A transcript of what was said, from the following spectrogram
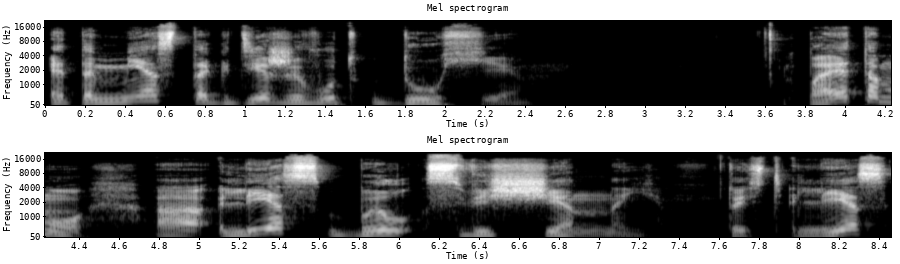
это место, где живут духи, Поэтому э, лес был священный. То есть лес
